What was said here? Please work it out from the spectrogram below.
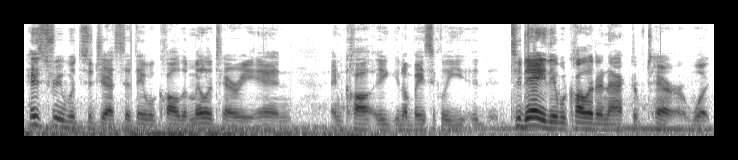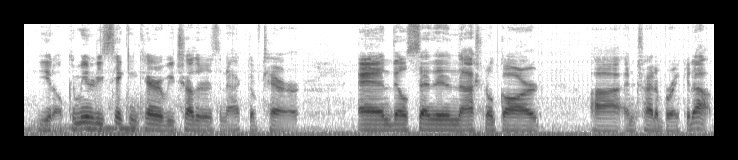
history would suggest that they would call the military in and call you know basically today they would call it an act of terror. What you know, communities taking care of each other is an act of terror, and they'll send in the National Guard uh, and try to break it up.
